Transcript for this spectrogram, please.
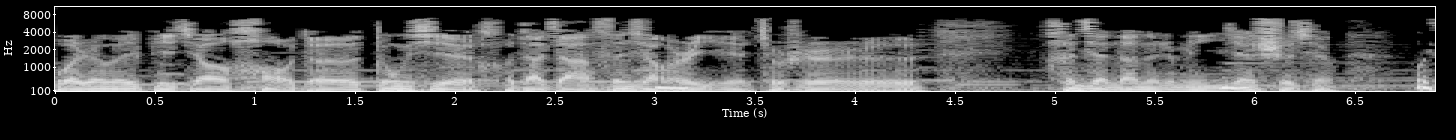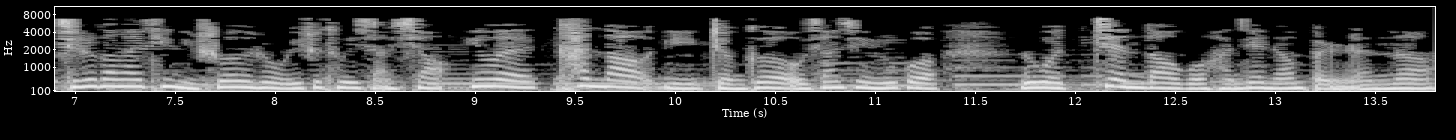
我认为比较好的东西和大家分享而已，就是很简单的这么一件事情。我其实刚才听你说的时候，我一直特别想笑，因为看到你整个，我相信如果如果见到过韩店长本人呢，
